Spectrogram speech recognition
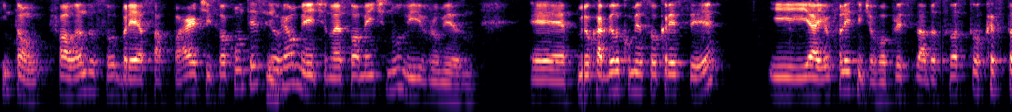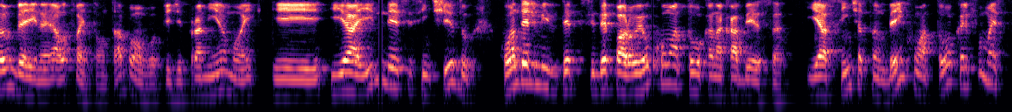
Então, falando sobre essa parte, isso aconteceu Sim. realmente, não é somente no livro mesmo. É, meu cabelo começou a crescer, e aí eu falei assim, eu vou precisar das suas toucas também, né? Ela falou, então tá bom, vou pedir para minha mãe. E, e aí, nesse sentido, quando ele me de, se deparou eu com a touca na cabeça e a Cíntia também com a touca, ele falou, mas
